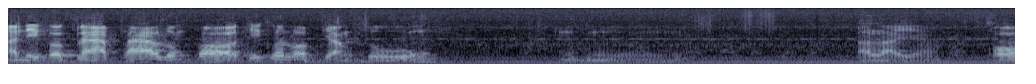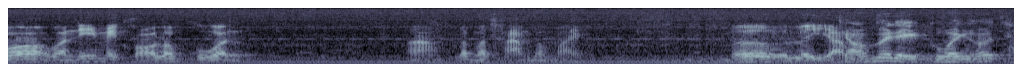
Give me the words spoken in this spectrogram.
อันนี้ก็กราบเท้าหลวงพ่อที่เคารพอย่างสูงอื้อหืออะไรอะ อ๋อ วันนี้ไม่ขอรบกวนอ้าวแล้วมาถามทำไม เออเลยอยากเขาไม่ได้กวนเขาถ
